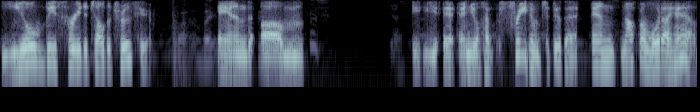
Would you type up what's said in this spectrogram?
"You'll be free to tell the truth here." And um, and you'll have freedom to do that. And knock on wood, I have.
